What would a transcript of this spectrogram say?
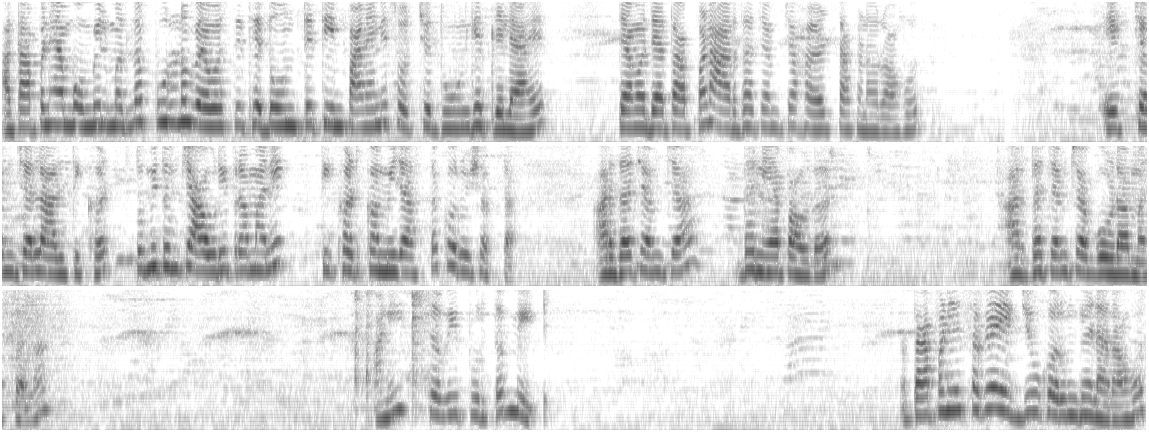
आता आपण ह्या बोंबीलमधलं पूर्ण व्यवस्थित हे दोन ते तीन पाण्याने स्वच्छ धुवून घेतलेले आहेत. त्यामध्ये आता आपण अर्धा चमचा हळद टाकणार आहोत. एक चमचा लाल तिखट. तुम्ही तुमच्या आवडीप्रमाणे तिखट कमी जास्त करू शकता. अर्धा चमचा धनिया पावडर. अर्धा चमचा गोडा मसाला. आणि चवीपुरतं मीठ. आता आपण हे सगळं एकजीव करून घेणार आहोत.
